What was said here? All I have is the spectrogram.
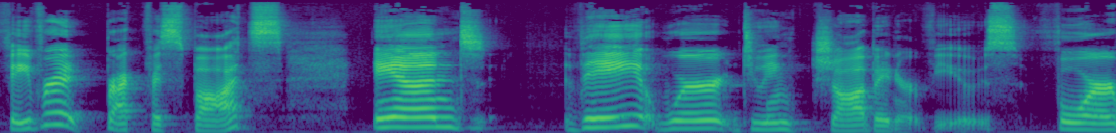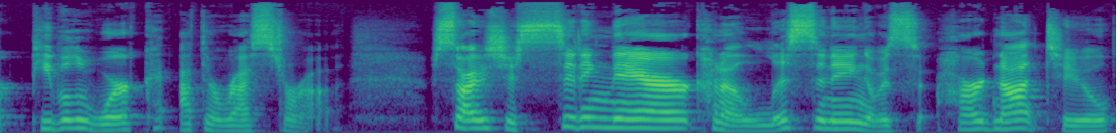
favorite breakfast spots, and they were doing job interviews for people to work at the restaurant. So I was just sitting there, kind of listening. It was hard not to.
